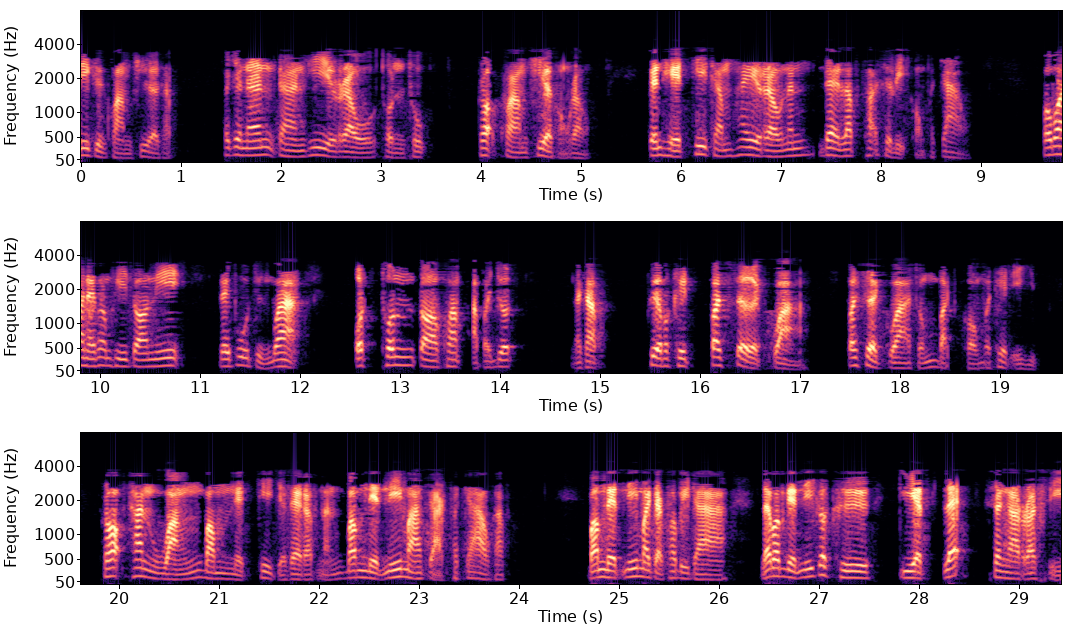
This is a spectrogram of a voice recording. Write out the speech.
นี่คือความเชื่อครับ เพราะฉะนั้นการที่เราทนทุกข์เพราะความเชื่อของเรา เป็นเหตุที่ทำให้เรานั้นได้รับพระสิริของพระเจ้า เพราะว่าในพระคัมภีร์ตอนนี้ได้พูดถึงว่า อดทนต่อความอัปยศนะครับ เพื่อพระคิดประเสริฐกว่า ประเสริฐกว่าสมบัติของประเทศอียิปต์เพราะท่านหวังบำเหน็จที่จะได้รับนั้นบำเหน็จนี้มาจากพระเจ้าครับบำเหน็จนี้มาจากพระบิดา และบำเหน็จนี้ก็คือเกียรติและสง่าราศี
